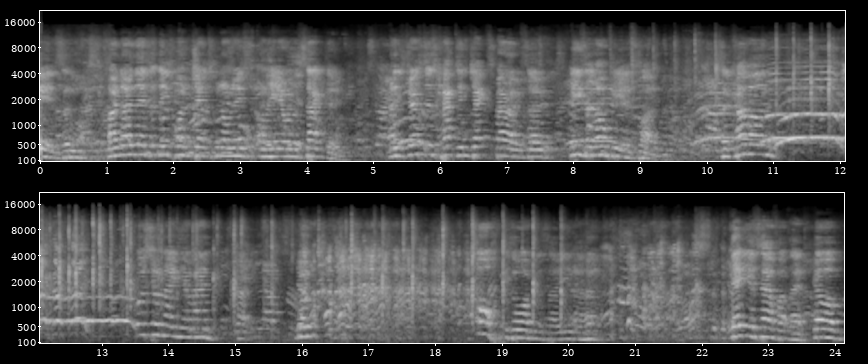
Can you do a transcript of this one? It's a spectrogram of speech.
is, and I know there's at least one gentleman on, his, on here on the stag do, and he's dressed as Captain Jack Sparrow, so he's an obvious one. So come on. What's your name, young man? Your... Oh, Off is all I'm going to say, you know. Get yourself up there. Go on.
